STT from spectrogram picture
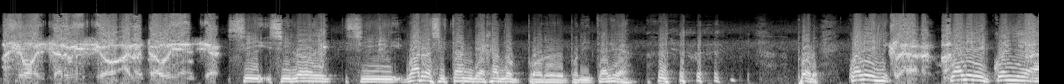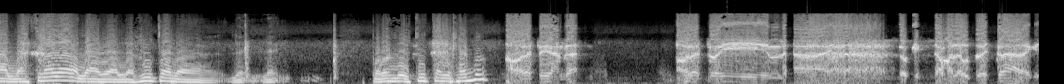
Hacemos el servicio a nuestra audiencia. si, si, lo, si guarda si están viajando por, por Italia. por, ¿Cuál es, Claro. cuál es, cuál es la, estrada, la, la, la ruta, la- por donde usted está viajando? Ahora estoy andando, ahora estoy en la- lo que se llama la autoestrada, que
